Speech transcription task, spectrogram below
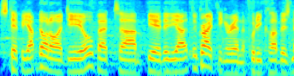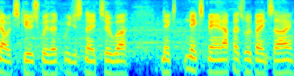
stepping up. Not ideal, but um, yeah, the the great thing around the footy club, there's no excuse with it. We just need to next next man up, as we've been saying.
